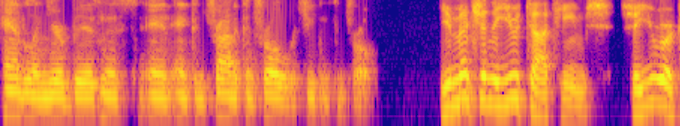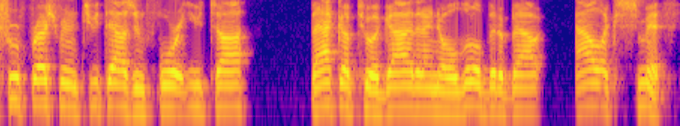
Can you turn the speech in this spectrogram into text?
handling your business and, and trying to control what you can control. You mentioned the Utah teams. So you were a true freshman in 2004 at Utah, back up to a guy that I know a little bit about, Alex Smith.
